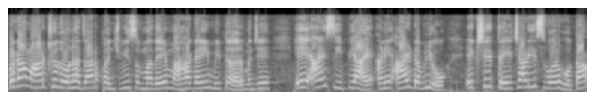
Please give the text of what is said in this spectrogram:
बघा मार्च दोन हजार पंचवीसमध्ये महागाई मीटर म्हणजे A I C P I आणि आय डब्ल्यू एकशे त्रेचाळीसवर होता.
